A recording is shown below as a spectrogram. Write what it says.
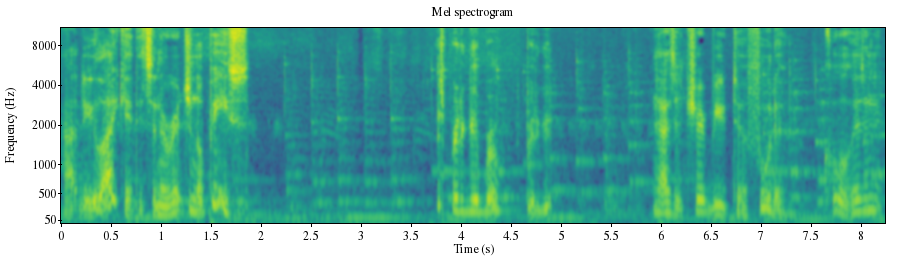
How do you like it? It's an original piece. It's pretty good, bro. It's pretty good. It has a tribute to Fudoh. Cool, isn't it?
